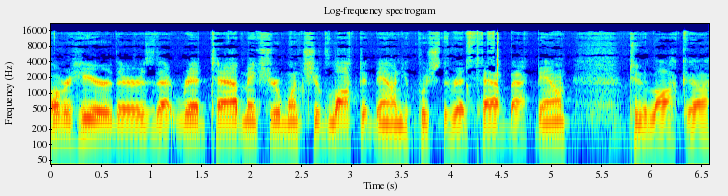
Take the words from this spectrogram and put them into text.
Over here, there is that red tab. Make sure once you've locked it down, you push the red tab back down to lock uh,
